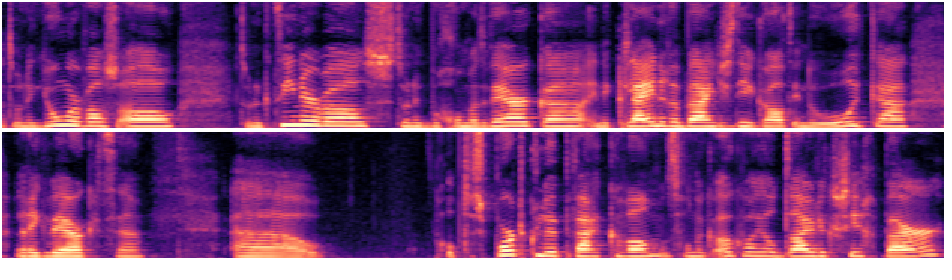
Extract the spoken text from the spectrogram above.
toen ik jonger was al, toen ik tiener was, toen ik begon met werken, in de kleinere baantjes die ik had, in de horeca waar ik werkte op de sportclub waar ik kwam. Dat vond ik ook wel heel duidelijk zichtbaar.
